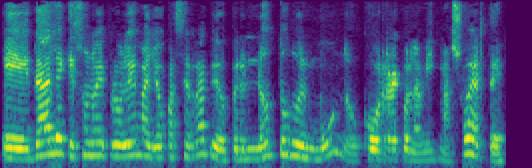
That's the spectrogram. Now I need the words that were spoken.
eh, dale, que eso no hay problema, yo pasé rápido, pero no todo el mundo corre con la misma suerte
